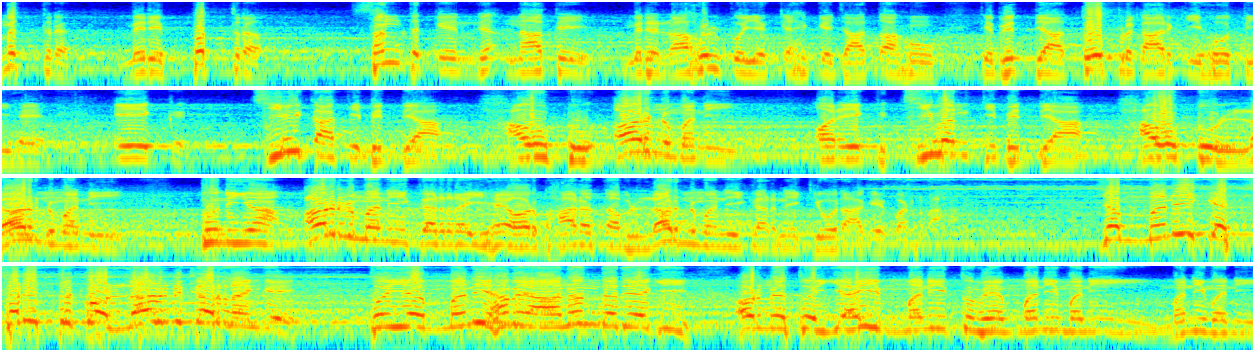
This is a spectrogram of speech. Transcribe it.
मित्र, मेरे पुत्र, संत के नाते मेरे राहुल को यह कह के जाता हूँ कि विद्या दो प्रकार की होती है। एक जीविका की विद्या हाउ टू अर्न मनी और एक जीवन की विद्या हाउ टू लर्न मनी दुनिया अर्न मनी कर रही है और भारत अब लर्न मनी करने की ओर आगे बढ़ रहा है। जब मनी के चरित्र को लर्न कर लेंगे तो ये मनी हमें आनंद देगी। और नहीं तो यही मनी तुम्हें money money money money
